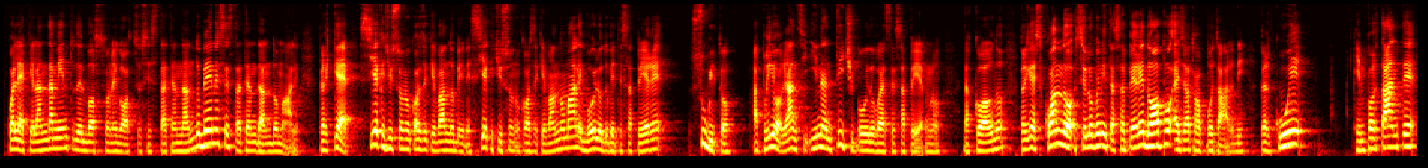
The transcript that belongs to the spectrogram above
qual è che l'andamento del vostro negozio, se state andando bene, se state andando male, perché sia che ci sono cose che vanno bene, sia che ci sono cose che vanno male, voi lo dovete sapere subito, a priori, anzi in anticipo voi dovreste saperlo, d'accordo? Perché quando se lo venite a sapere dopo è già troppo tardi, per cui è importante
